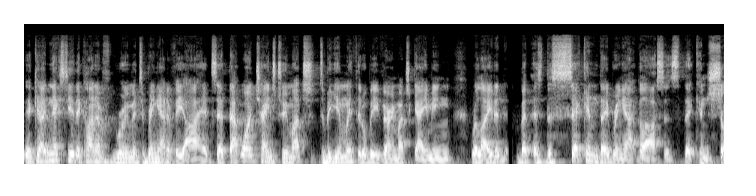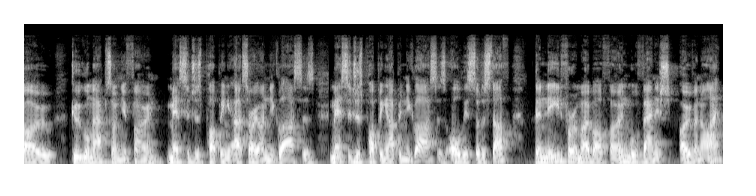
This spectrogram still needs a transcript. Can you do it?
next year they're kind of rumored to bring out a VR headset. That won't change too much to begin with. It'll be very much gaming related. But as the second they bring out glasses that can show Google Maps on your phone, messages popping, uh, sorry, on your glasses, messages popping up in your glasses, all this sort of stuff, the need for a mobile phone will vanish overnight.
